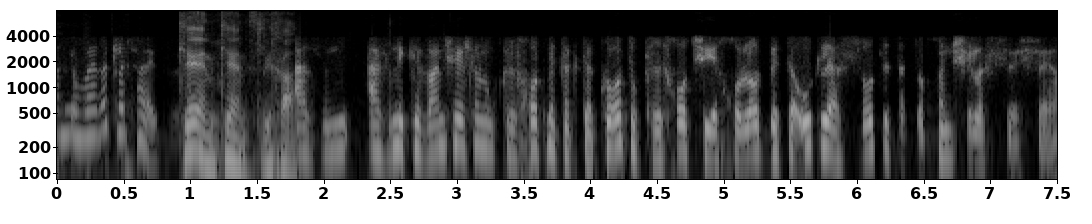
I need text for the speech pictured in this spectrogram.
אני אומרת לך את זה. כן, כן, סליחה. אז, אז מכיוון שיש לנו כריכות מתקתקות, או כריכות שיכולות בטעות להסוות את התוכן של הספר,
